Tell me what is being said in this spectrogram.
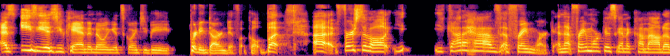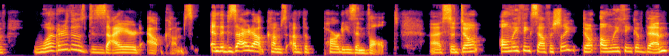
as easy as you can and knowing it's going to be pretty darn difficult. But uh, first of all you got to have a framework and that framework is going to come out of what are those desired outcomes and the desired outcomes of the parties involved uh, so don't only think selfishly. Don't only think of them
